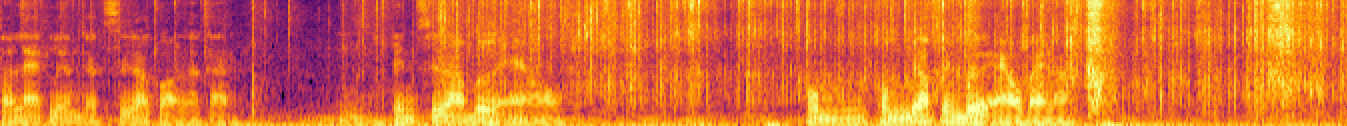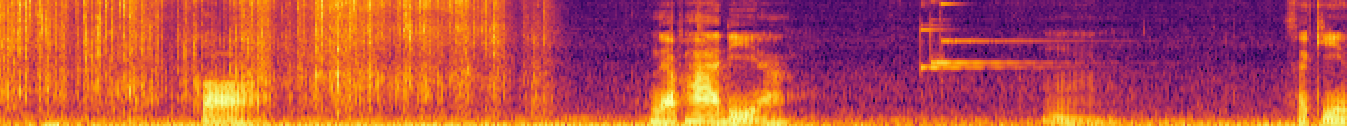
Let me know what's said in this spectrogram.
ตอนแรกเริ่มจากเสื้อก่อนแล้วกัน เป็นเสื้อเบอร์ L ผมผมเลือกเป็นเบอร์ L ไปนะ ก็ เนื้อผ้าดีนะสกรีน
